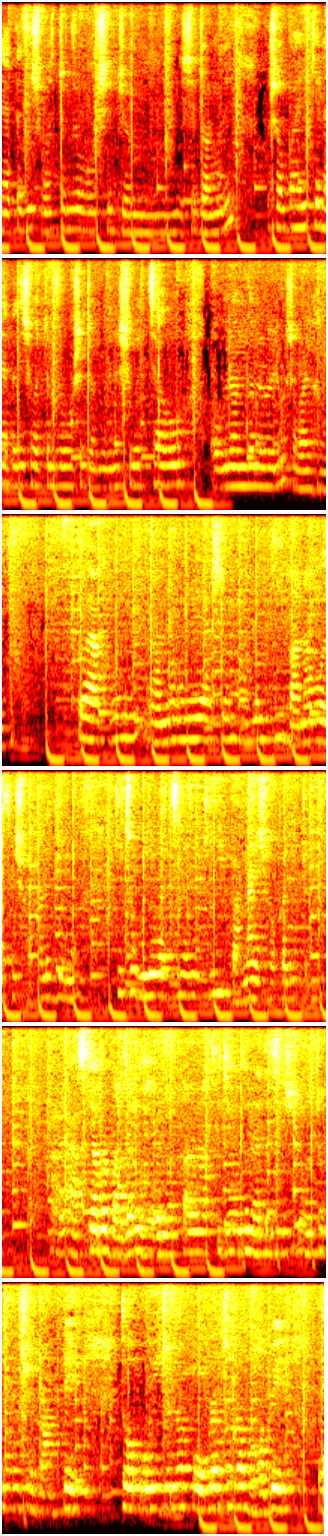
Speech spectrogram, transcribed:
নেতাজি সুভাষচন্দ্র বোসের জন্মদিন। সবাইকে নেতাজি সুভাষচন্দ্র বোসের জন্মদিনের শুভেচ্ছা ও অভিনন্দন রইল। সবাই ভালো থাকে। তো এখন রান্নাঘরে আসলাম ভাবলাম, কী বানাবো আজকে সকালের জন্য? কিছু বুঝে পাচ্ছি না যে কী বানাই সকালের জন্য। আর আজকে আবার বাজারও হবে না, কারণ আজকে যেহেতু নেতাজি সুভাষচন্দ্র বোসের বার্থডে তো ওই জন্য প্রোগ্রাম টোগ্রাম হবে। তো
